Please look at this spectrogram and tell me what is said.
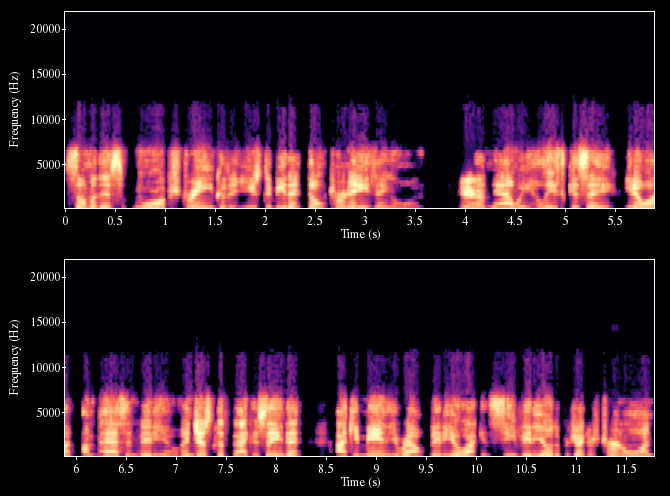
some of this more upstream because it used to be that don't turn anything on. Yeah. And now we at least can say, you know what, I'm passing video. And just the fact of saying that I can manually route video, I can see video, the projectors turn on,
